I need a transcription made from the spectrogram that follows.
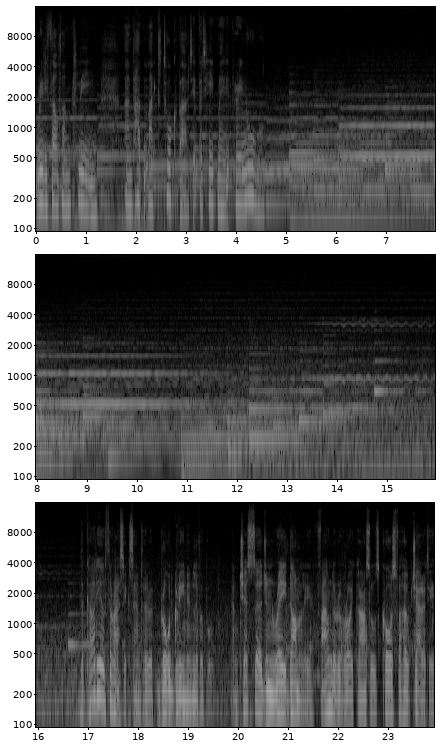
really felt unclean and hadn't liked to talk about it, but he'd made it very normal. The Cardiothoracic Centre at Broad Green in Liverpool and chest surgeon Ray Donnelly, founder of Roy Castle's Cause for Hope charity,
